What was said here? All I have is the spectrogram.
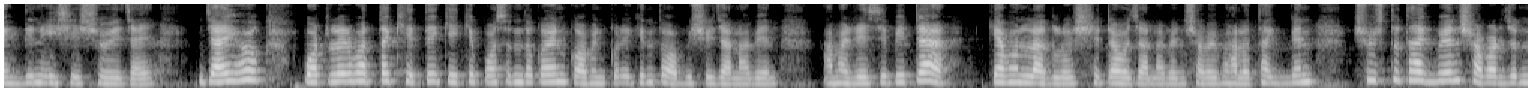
একদিনই শেষ হয়ে যায়। যাই হোক, পটলের ভর্তা খেতে কে কে পছন্দ করেন কমেন্ট করে কিন্তু অবশ্যই জানাবেন। আমার রেসিপিটা কেমন লাগল সেটাও জানাবেন। সবাই ভালো থাকবেন, সুস্থ থাকবেন। সবার জন্য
